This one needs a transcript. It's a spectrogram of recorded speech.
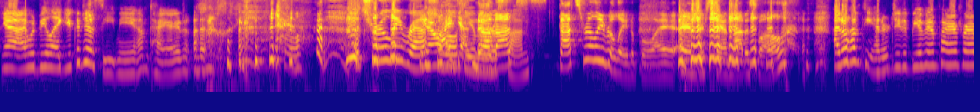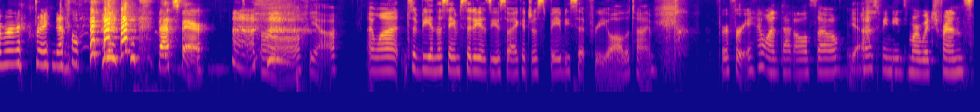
Yeah, I would be like, you could just eat me. I'm tired. a truly rational get- human no, that's- response. That's really relatable. I, I understand that as well. I don't have the energy to be a vampire forever right now. That's fair. Oh, yeah. I want to be in the same city as you so I could just babysit for you all the time for free. I want that also. Yeah. Josephine needs more witch friends.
